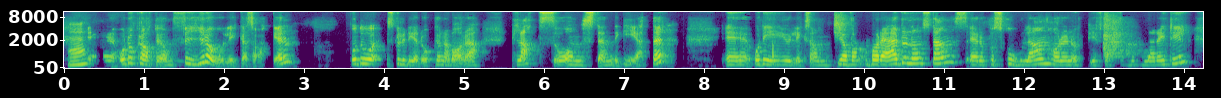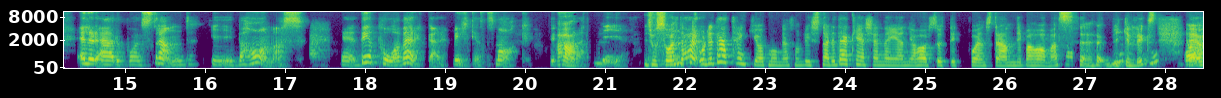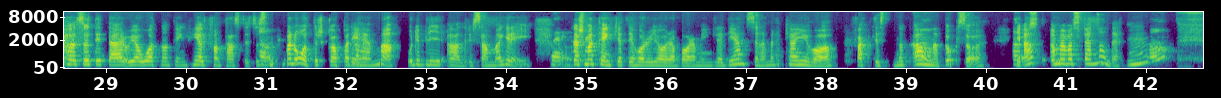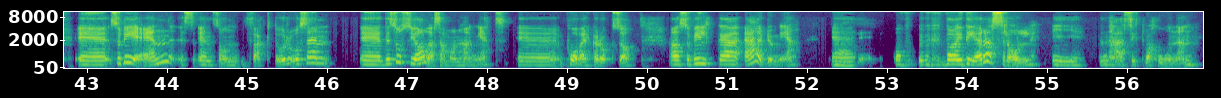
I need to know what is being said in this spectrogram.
Mm. Eh, och då pratar jag om fyra olika saker. Och då skulle det då kunna vara plats och omständigheter. Eh, och det är ju liksom, ja, var, var, är du någonstans? Är du på skolan? Har du en uppgift att förhålla dig till? Eller är du på en strand i Bahamas? Eh, det påverkar vilken smak det kommer ah. att bli. Jo, så mm. där, och det där tänker jag att många som lyssnar, det där kan jag känna igen. Jag har suttit på en strand i Bahamas, vilken lyx. Ja. Jag har suttit där och jag åt någonting helt fantastiskt. Och så ja. man återskapa det ja. hemma och det blir aldrig samma grej. Nej. Kanske man tänker att det har att göra bara med ingredienserna, men det kan ju vara faktiskt något annat också. Ja, ja, men vad spännande. Mm. Eh, så det är en, en sån faktor. Och sen Eh, det sociala sammanhanget eh, påverkar också. Alltså vilka är du med? Eh, mm. Och vad är deras roll i den här situationen?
